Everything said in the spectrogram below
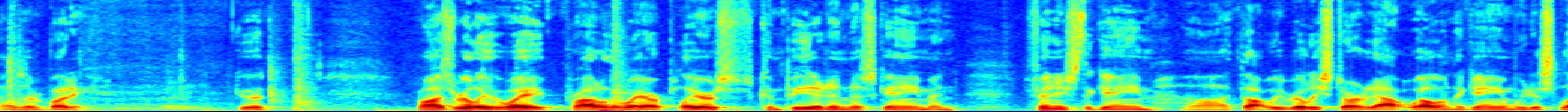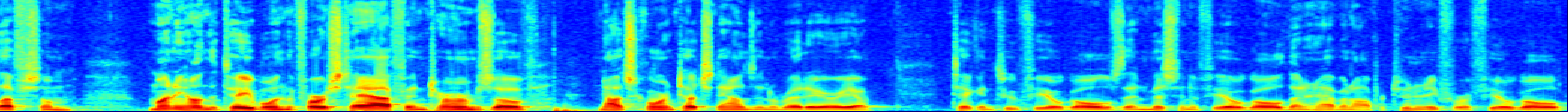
How's everybody? Good. Well, I was really the way, proud of the way our players competed in this game and finished the game. Uh, I thought we really started out well in the game. We just left some money on the table in the first half in terms of not scoring touchdowns in the red area, taking two field goals, then missing a field goal, then have an opportunity for a field goal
